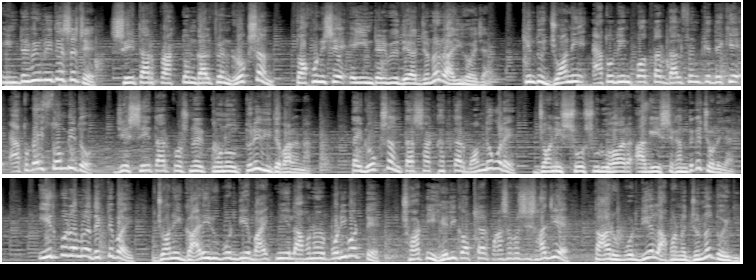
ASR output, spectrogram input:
ইন্টারভিউ নিতে এসেছে, সে তার প্রাক্তন গার্লফ্রেন্ড রোকসান, তখনই সে এই ইন্টারভিউ দেওয়ার জন্য রাজি হয়ে যায়। কিন্তু জনি এতদিন পর তার গার্লফ্রেন্ডকে দেখে এতটাই স্তম্ভিত যে সে তার প্রশ্নের কোনো উত্তরই দিতে পারে না। তাই রোকসান তার সাক্ষাৎকার বন্ধ করে জনির শো শুরু হওয়ার আগেই সেখান থেকে চলে যায়। এরপর আমরা দেখতে পাই জনি গাড়ির উপর দিয়ে বাইক নিয়ে লাফানোর পরিবর্তে ছটি হেলিকপ্টার পাশাপাশি সাজিয়ে তার উপর দিয়ে লাফানোর জন্য তৈরি।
